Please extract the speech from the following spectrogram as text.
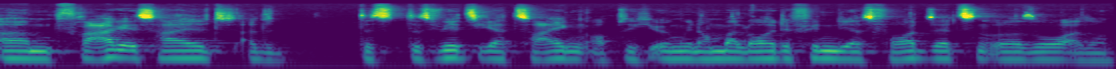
Ähm, Frage ist halt, also das, das wird sich ja zeigen, ob sich irgendwie nochmal Leute finden, die das fortsetzen oder so. Also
